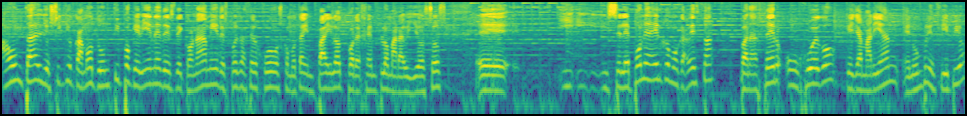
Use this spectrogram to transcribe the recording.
a un tal Yoshiki Okamoto, un tipo que viene desde Konami después de hacer juegos como Time Pilot, por ejemplo, maravillosos. eh, y, y- y se le pone a él como cabeza para hacer un juego que llamarían en un principio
